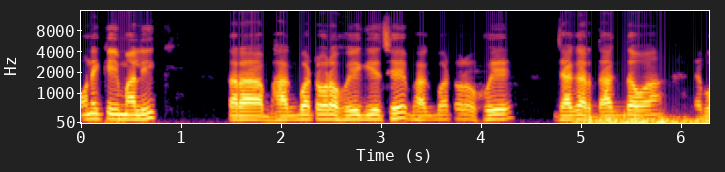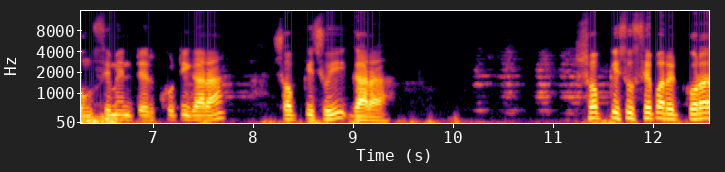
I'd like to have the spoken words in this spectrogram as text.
অনেকেই মালিক, তারা ভাগ বাটোয়ারা হয়ে গিয়েছে। ভাগ বাটোয়ারা হয়ে জায়গার দাগ দেওয়া এবং সিমেন্টের খুঁটি গাড়া সব কিছুই গাড়া। সব কিছু সেপারেট করা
